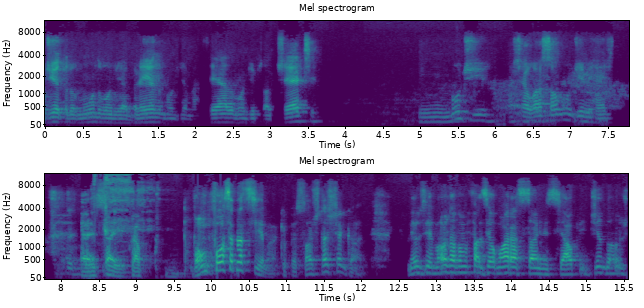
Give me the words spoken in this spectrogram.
dia a todo mundo, bom dia Breno, bom dia Marcelo, bom dia pessoal do chat. Hum, bom dia. Acho que agora só um bom dia me resta. É isso aí. Vamos força para cima, que o pessoal está chegando. Meus irmãos, nós vamos fazer uma oração inicial pedindo aos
